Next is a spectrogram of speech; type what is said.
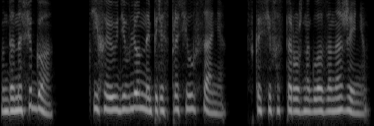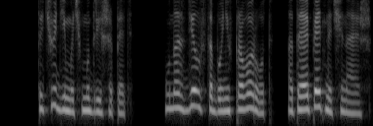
«Да нафига?» – тихо и удивленно переспросил Саня, скосив осторожно глаза на Женю. «Ты чё, Димыч, мудришь опять? У нас дел с тобой не в проворот, а ты опять начинаешь.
